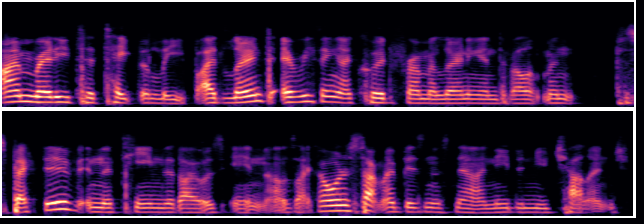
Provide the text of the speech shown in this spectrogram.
I'm ready to take the leap. I'd learned everything I could from a learning and development perspective in the team that I was in. I was like, I want to start my business now. I need a new challenge.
